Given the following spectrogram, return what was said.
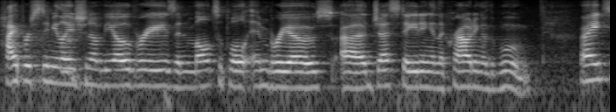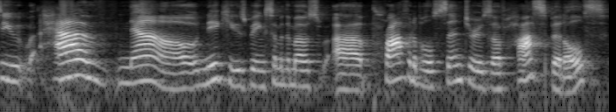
hyperstimulation of the ovaries and multiple embryos uh, gestating in the crowding of the womb. Right, so you have now NICUs being some of the most uh, profitable centers of hospitals.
